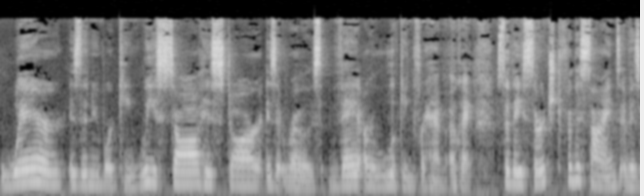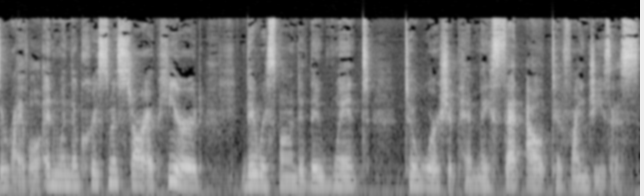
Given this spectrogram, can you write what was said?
Where is the newborn king? We saw his star as it rose. They are looking for him. Okay, so they searched for the signs of his arrival. And when the Christmas star appeared, they responded. They went to worship Him, they set out to find Jesus.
